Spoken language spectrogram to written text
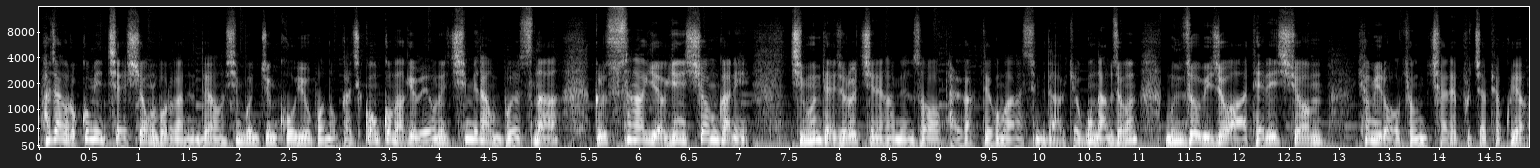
화장으로 꾸민 채 시험을 보러 갔는데요. 신분증 고유 번호까지 꼼꼼하게 외우는 치밀함을 보였으나 그를 수상하게 여긴 시험관이 지문 대조를 진행하면서 발각되고 말았습니다. 결국 남성은 문서 위조와 대리 시험 혐의로 경찰에 붙잡혔고요.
